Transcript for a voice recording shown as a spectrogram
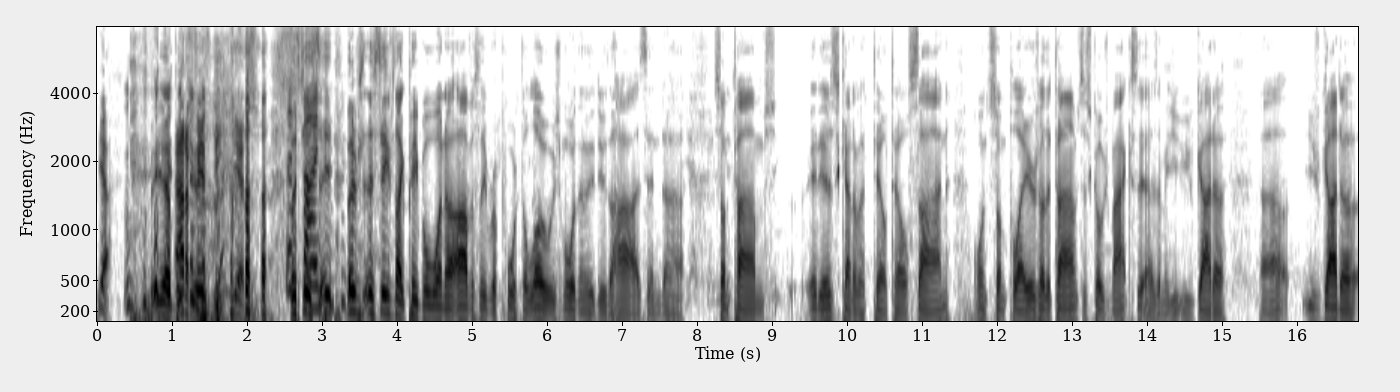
yeah, But yeah, but out of fifty, yes. but just fine. it, but it seems like people want to obviously report the lows more than they do the highs, and uh, sometimes it is kind of a telltale sign on some players. Other times, as Coach Mac says, I mean, you, you've got to. Uh, you've got to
